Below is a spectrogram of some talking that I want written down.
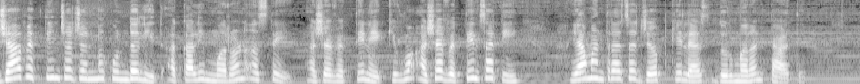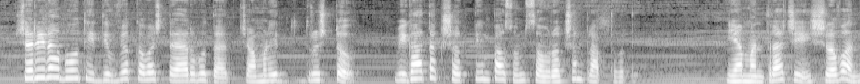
ज्या व्यक्तींच्या जन्मकुंडलीत अकाली मरण असते अशा व्यक्तीने किंवा अशा व्यक्तींसाठी या मंत्राचा जप केल्यास दुर्मरण टाळते. शरीराभोवती दिव्य कवच तयार होतात ज्यामुळे दृष्ट विघातक शक्तींपासून संरक्षण प्राप्त होते. या मंत्राचे श्रवण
